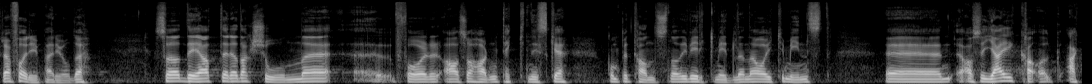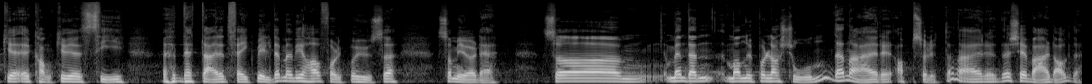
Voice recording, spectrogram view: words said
fra forrige periode. Så det at redaksjonene eh, får, altså har den tekniske kompetansen og de virkemidlene, og ikke minst eh, altså Jeg kan, ikke, kan ikke si dette er et fake bilde, men vi har folk på huset som gjør det. Så, men den manipulasjonen, den er absolutt den er, Det skjer hver dag, det.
